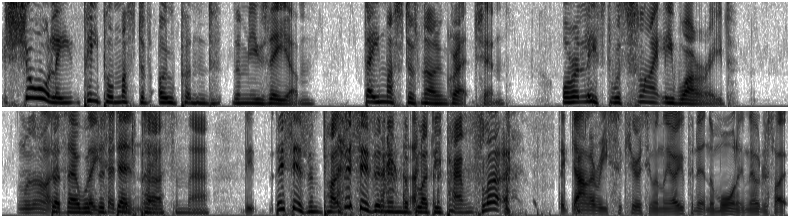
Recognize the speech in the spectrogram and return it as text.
Surely people must have opened the museum. They must have known Gretchen, or at least was slightly worried Well, no, that there was a said, dead person there. The, This isn't pu- this isn't in the bloody pamphlet. the gallery security, when they open it in the morning, they were just like,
